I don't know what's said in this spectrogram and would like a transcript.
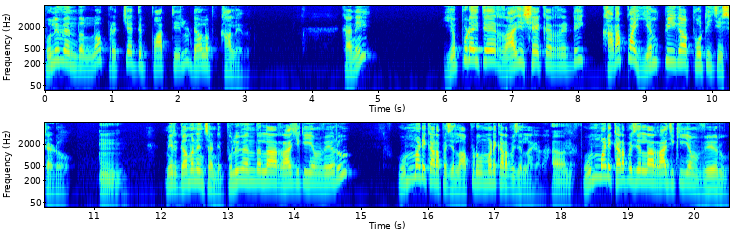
పులివెందుల్లో ప్రత్యర్థి పార్టీలు డెవలప్ కాలేదు. కానీ ఎప్పుడైతే రాజశేఖర్ రెడ్డి కడప ఎంపీగా పోటీ చేశాడో మీరు గమనించండి పులివెందుల రాజకీయం వేరు ఉమ్మడి కడప జిల్లా అప్పుడు ఉమ్మడి కడప జిల్లా కదా. అవును. ఉమ్మడి కడప జిల్లా రాజకీయం వేరు.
